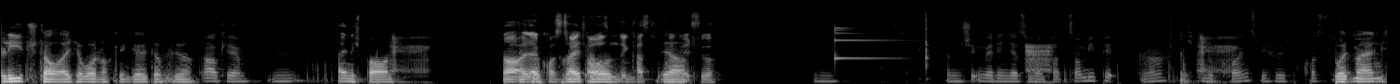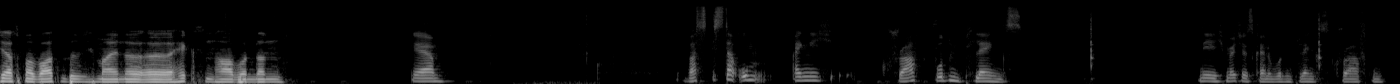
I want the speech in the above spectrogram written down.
Leech Tower, ich habe auch noch kein Geld dafür. Ah, okay. Mhm. Eigentlich bauen. Na, Das Alter, kostet kostet 3000, den 3000, kannst du kein ja. Geld für. Mhm. Dann schicken wir den jetzt mal ein paar zombie -Pi Ah, nicht genug Coins. Wie viel kostet das? mir eigentlich erstmal warten, bis ich meine äh, Hexen habe und dann. Ja. Was ist da oben eigentlich? Craft Wooden Planks. Nee, ich möchte jetzt keine Wooden Planks craften.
